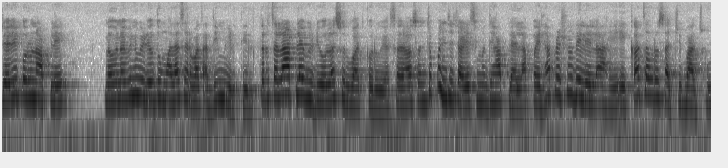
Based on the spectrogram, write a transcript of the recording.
जेणेकरून आपले नवनवीन व्हिडिओ तुम्हाला सर्वात आधी मिळतील. तर चला आपल्या व्हिडिओला सुरुवात करूया. सराव संच पंचेचाळीसमध्ये आपल्याला पहिला प्रश्न दिलेला आहे एका चौरसाची बाजू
